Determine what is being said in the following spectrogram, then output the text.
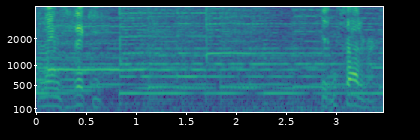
Her name's Vicki. Get inside of her.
